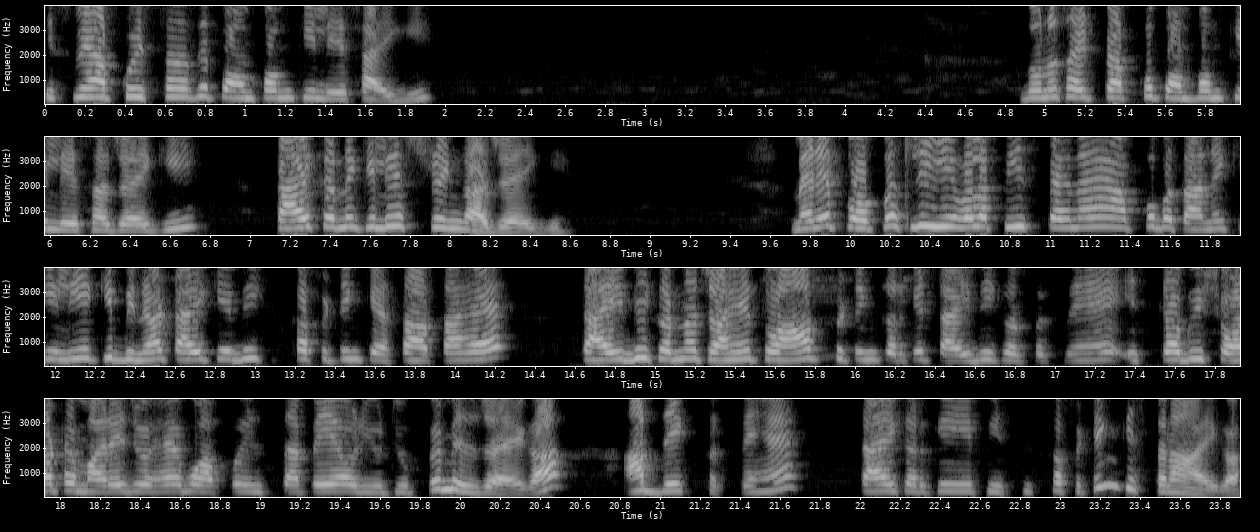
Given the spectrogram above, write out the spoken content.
इसमें आपको इस तरह से पॉम पॉम की लेस आएगी। दोनों साइड पे आपको पॉम पॉम की लेस आ जाएगी। टाई करने के लिए स्ट्रिंग आ जाएगी। मैंने पर्पसली ये वाला पीस पहना है आपको बताने के लिए कि बिना टाई के भी इसका फिटिंग कैसा आता है। टाई भी करना चाहें तो आप फिटिंग करके टाई भी कर सकते हैं। इसका भी शॉर्ट हमारे जो है वो आपको इंस्टा पे और यूट्यूब पे मिल जाएगा। आप देख सकते हैं। टाई करके ये पीसेस का फिटिंग किस तरह आएगा?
